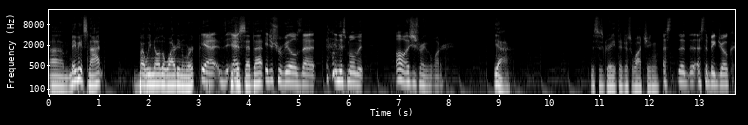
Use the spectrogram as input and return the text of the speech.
Um maybe it's not but we know the water didn't work. Yeah, he just said that. it just reveals that in this moment, oh, it's just regular water. yeah this is great. They're just watching. That's the, the that's the big joke.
